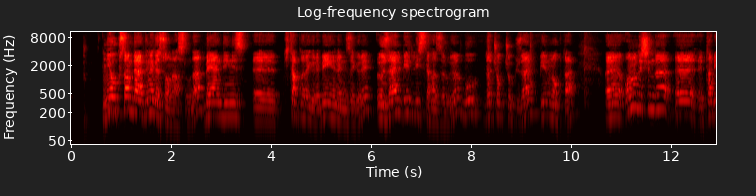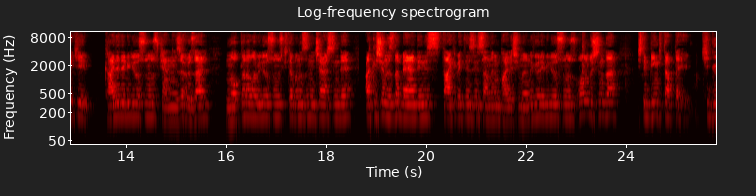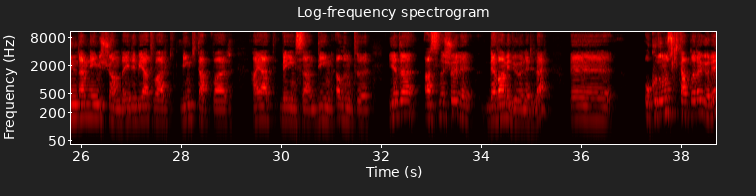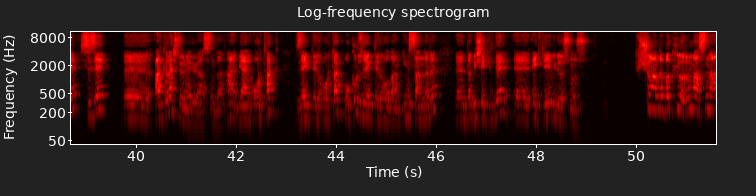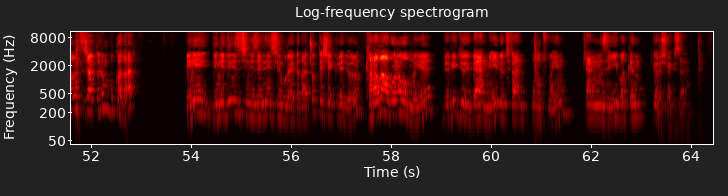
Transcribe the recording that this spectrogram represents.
ne okusam derdine de son aslında. Beğendiğiniz e, kitaplara göre, beğenilerinize göre özel bir liste hazırlıyor. Bu da çok çok güzel bir nokta. E, onun dışında e, e, tabii ki kaydedebiliyorsunuz. Kendinize özel notlar alabiliyorsunuz kitabınızın içerisinde. Akışınızda beğendiğiniz, takip ettiğiniz insanların paylaşımlarını görebiliyorsunuz. Onun dışında işte bin kitapta ki gündem neymiş şu anda? Edebiyat var, bin kitap var, hayat ve insan, din, alıntı ya da aslında şöyle devam ediyor öneriler. Ee, okuduğunuz kitaplara göre size e, arkadaş da öneriyor aslında. Ha, yani ortak zevkleri, ortak okur zevkleri olan insanları da bir şekilde e, ekleyebiliyorsunuz. Şu anda bakıyorum aslında anlatacaklarım bu kadar. Beni dinlediğiniz için, izlediğiniz için buraya kadar çok teşekkür ediyorum. Kanala abone olmayı ve videoyu beğenmeyi lütfen unutmayın. Kendinize iyi bakın. Görüşmek üzere.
